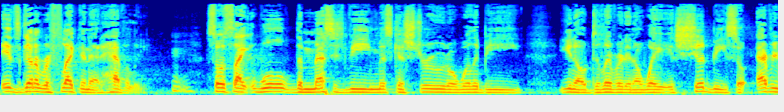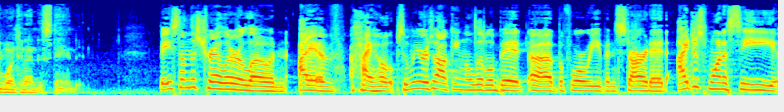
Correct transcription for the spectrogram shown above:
it's going to reflect in that heavily. Mm. So it's like, will the message be misconstrued or will it be, you know, delivered in a way it should be so everyone can understand it? Based on this trailer alone, I have high hopes. And we were talking a little bit uh, before we even started. I just want to see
